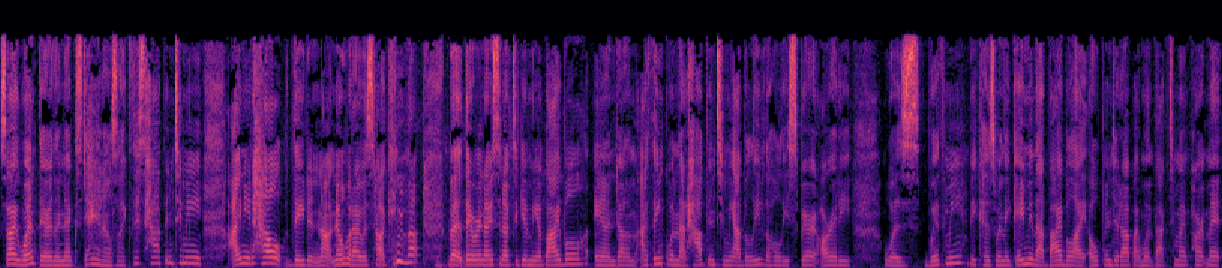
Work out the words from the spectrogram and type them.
So I went there the next day and I was like, this happened to me. I need help. They did not know what I was talking about, but they were nice enough to give me a Bible. And um, I think when that happened to me, I believe the Holy Spirit already was with me because when they gave me that Bible, I opened it up. I went back to my apartment.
